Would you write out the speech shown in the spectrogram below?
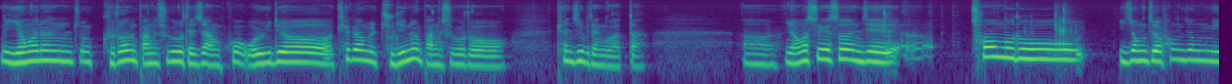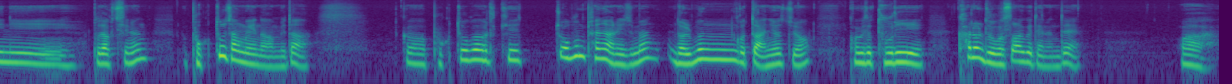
근데 이 영화는 좀 그런 방식으로 되지 않고 오히려 쾌감을 줄이는 방식으로 편집이 된 것 같다. 어, 영화 속에서 이제 처음으로 이정재 황정민이 부닥치는 복도 장면이 나옵니다. 그 복도가 그렇게 좁은 편이 아니지만 넓은 것도 아니었죠. 거기서 둘이 칼을 두고 싸우게 되는데 와,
